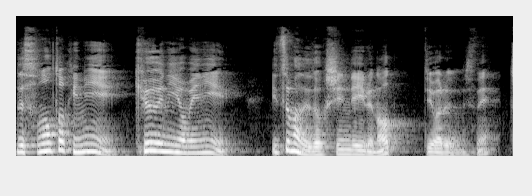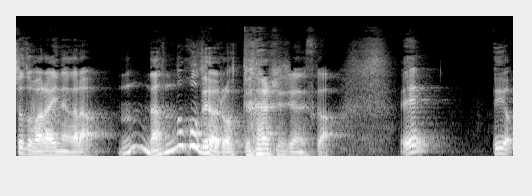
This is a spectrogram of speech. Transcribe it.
で、その時に、急に嫁に、いつまで独身でいるの？って言われるんですね。ちょっと笑いながら、ん？何のことやろってなるじゃないですか。え？いや、ん？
